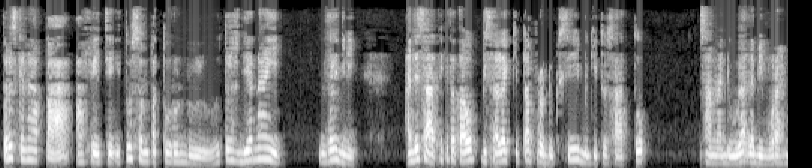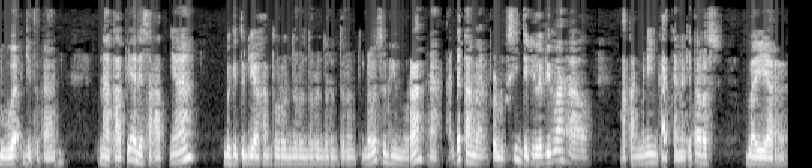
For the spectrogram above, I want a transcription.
terus kenapa AVC itu sempat turun dulu, terus dia naik? Misalnya gini, ada saatnya kita tahu misalnya kita produksi begitu satu sama dua lebih murah dua gitu kan. Nah tapi ada saatnya begitu dia akan turun turun turun turun turun terus lebih murah. Nah ada tambahan produksi jadi lebih mahal akan meningkat karena kita harus bayar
